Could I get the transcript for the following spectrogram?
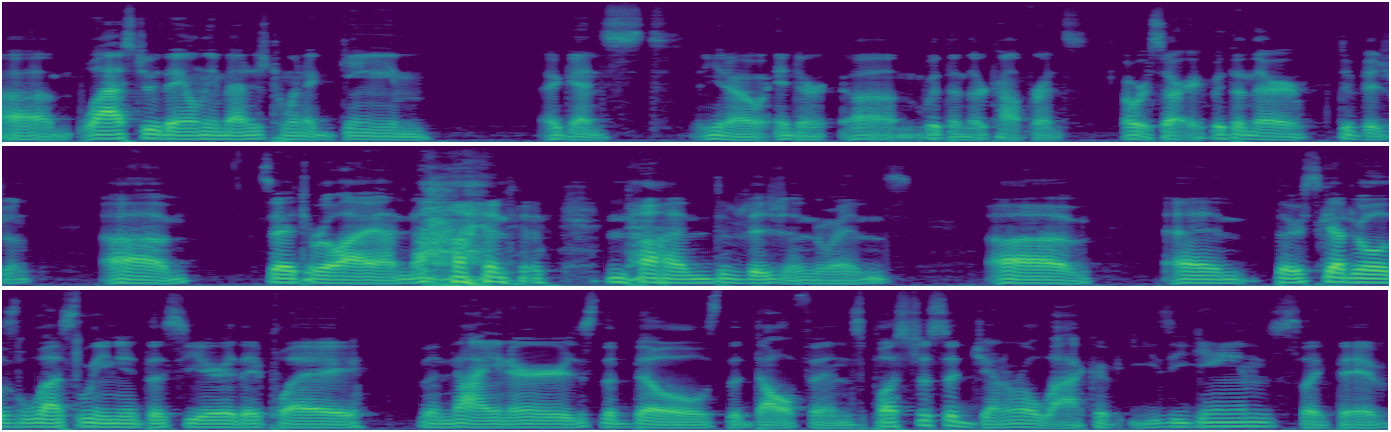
Um, last year, they only managed to win a game against you know inter, um, within their conference, or sorry, within their division. Um, so they had to rely on non non division wins. Um, and their schedule is less lenient this year. They play the Niners, the Bills, the Dolphins, plus just a general lack of easy games. Like they have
